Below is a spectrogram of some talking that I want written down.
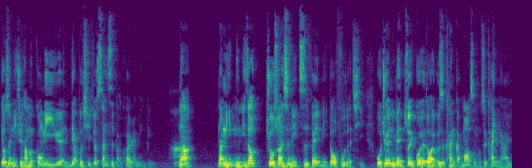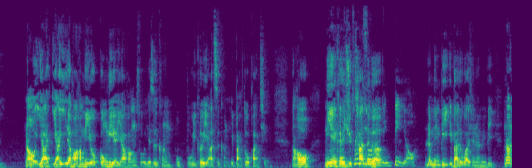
要是你去他们公立医院，了不起就三四百块人民币。啊那那你你你知道，就算是你自费，你都付得起。我觉得里面最贵的都还不是看感冒什么，是看牙医。然后牙牙医的话，他们也有公立的牙防所，也是可能补补一颗牙齿可能一百多块钱。然后你也可以去看那个人民币哦，人民币一百多块钱人民币。那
